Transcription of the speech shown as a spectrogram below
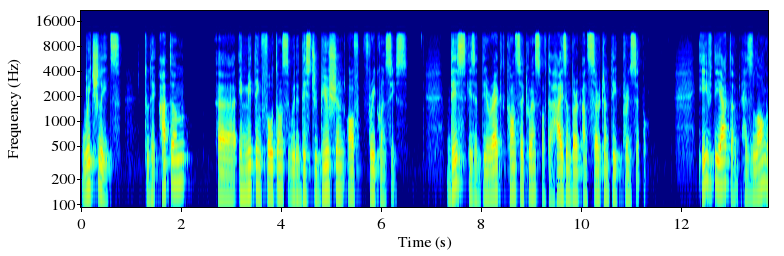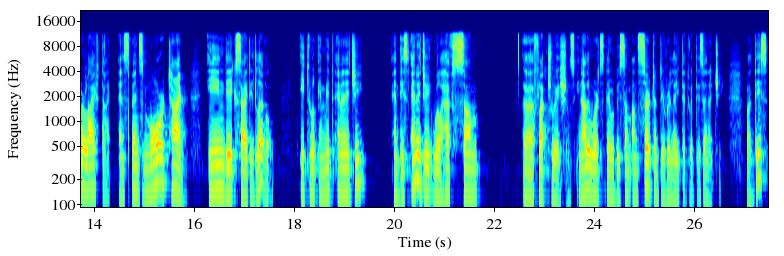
which leads to the atom uh, emitting photons with a distribution of frequencies. This is a direct consequence of the Heisenberg uncertainty principle. If the atom has longer lifetime and spends more time in the excited level, it will emit energy and this energy will have some uh, fluctuations. In other words, there will be some uncertainty related with this energy. But this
